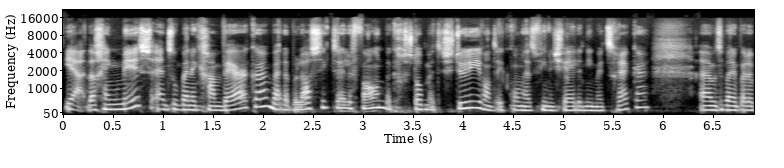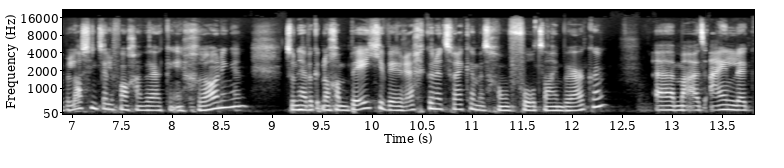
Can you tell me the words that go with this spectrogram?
Ja, dat ging mis. En toen ben ik gaan werken bij de belastingtelefoon. Ben ik gestopt met de studie, want ik kon het financiële niet meer trekken. Um, toen ben ik bij de belastingtelefoon gaan werken in Groningen. Toen heb ik het nog een beetje weer recht kunnen trekken met gewoon fulltime werken. Uh, maar uiteindelijk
